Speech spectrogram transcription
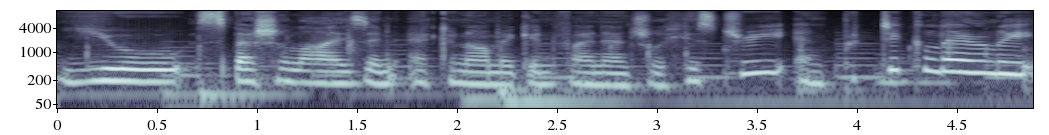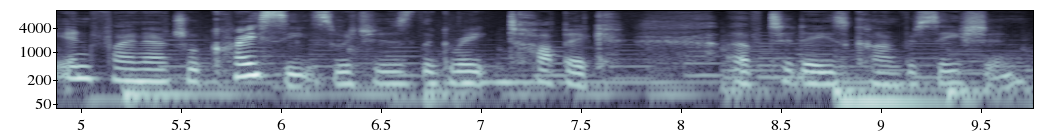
You specialize in economic and financial history, and particularly in financial crises, which is the great topic of today's conversation.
